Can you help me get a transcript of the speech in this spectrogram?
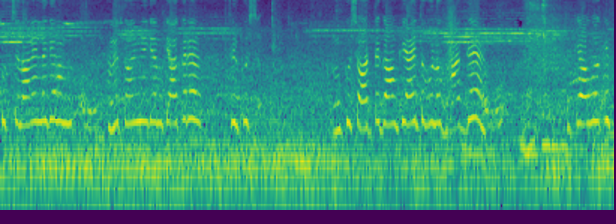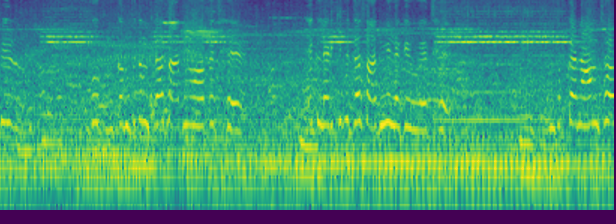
कुछ चलाने लगे, हम, हमें समझ नहीं कि हम क्या करें। फिर कुछ कुछ औरतें गाँव की आई तो वो लोग भाग गए। तो क्या हुआ कि फिर वो कम से कम दस आदमी वहाँ पे थे। एक लड़की पे दस आदमी लगे हुए थे। उन सबका नाम था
